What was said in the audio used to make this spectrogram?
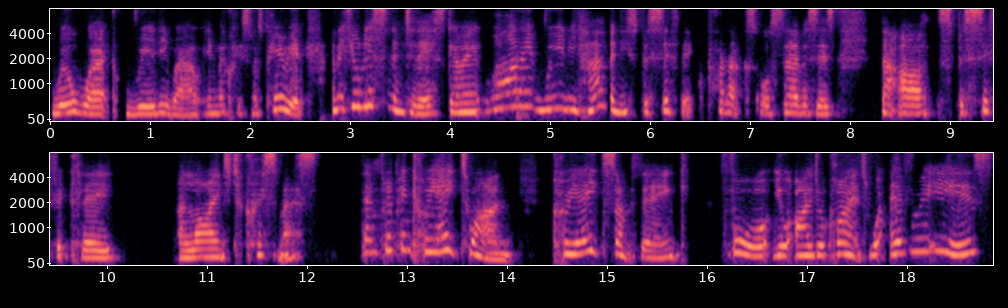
will work really well in the Christmas period? And if you're listening to this going, well, I don't really have any specific products or services that are specifically aligned to Christmas, then flipping create one. Create something for your ideal clients, whatever it is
